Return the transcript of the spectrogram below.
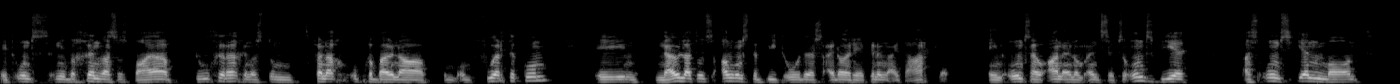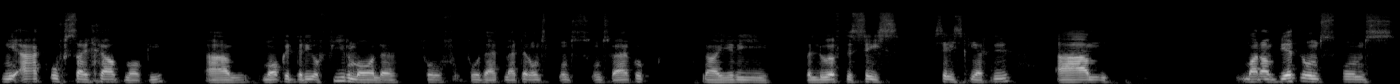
het ons in die begin was ons baie doelgerig en ons het hom vinnig opgebou na om om voor te kom en nou laat ons al ons debietorders uit daai rekening uithardloop en ons hou aan in hom insit. So ons weet as ons 1 maand nie ek of sy geld maak nie, um maak dit 3 of 4 maande for for that matter ons ons ons werk ook na hierdie beloofde 6 6 keer toe. Um maar dan weet ons ons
